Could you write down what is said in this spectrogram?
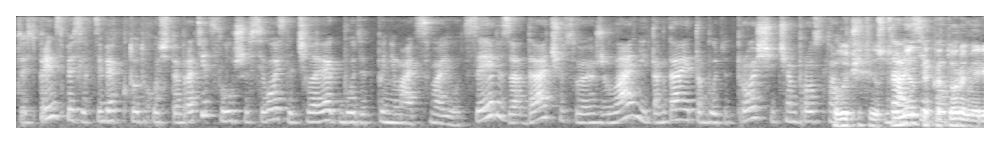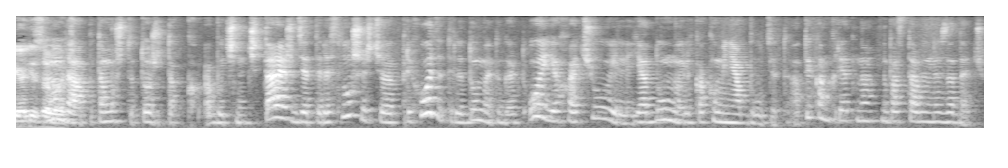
То есть, в принципе, если к тебе кто-то хочет обратиться, лучше всего, если человек будет понимать свою цель, задачу, свое желание, и тогда это будет проще, чем просто... Получить инструменты, типа- которыми реализовать. Ну да, потому что тоже так обычно читаешь где-то или слушаешь, человек приходит или думает и говорит, ой, я хочу, или я думаю, или как у меня будет. А ты конкретно на поставленную задачу.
